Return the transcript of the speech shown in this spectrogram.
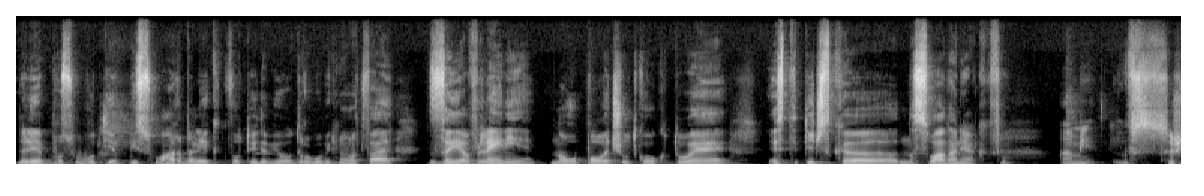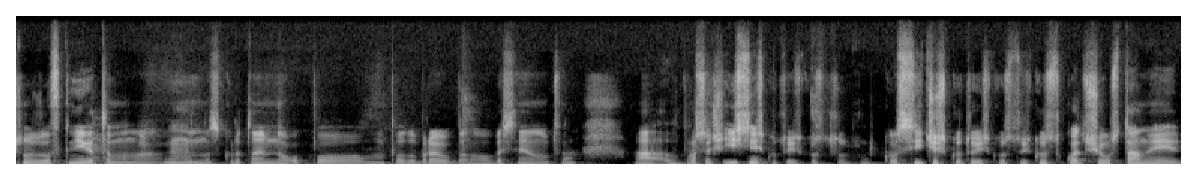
дали е прословутия писуар, дали е каквото и да било друго. Обикновено това е заявление, много повече, отколкото е естетическа наслада някаква. Ами, всъщност в книгата му на, mm-hmm. на Скрута е много по, по-добре об- обяснено това. А въпросът е, че истинското изкуство, класическото изкуство, изкуство, което ще остане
